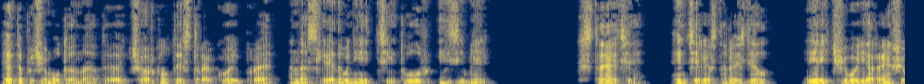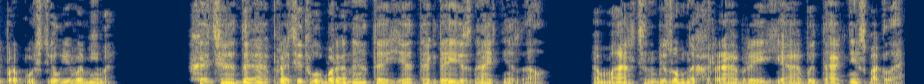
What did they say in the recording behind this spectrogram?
Это почему-то над черкнутой строкой про наследование титулов и земель. Кстати, интересный раздел, и чего я раньше пропустил его мимо. Хотя, да, про титул баронета я тогда и знать не знал. Мартин безумно храбрый, я бы так не смогла.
